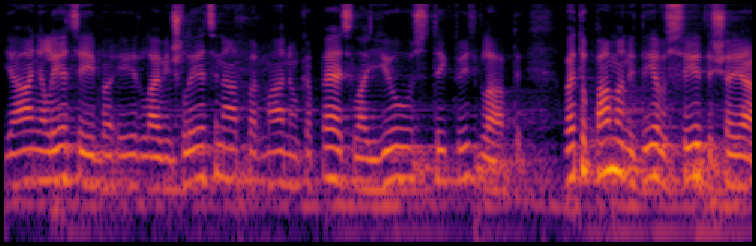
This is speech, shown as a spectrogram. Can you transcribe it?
Jāņa liecība ir, lai viņš liecinātu par mani un kāpēc, lai jūs tiktu izglābti. Vai tu pamani Dieva sirdi šajā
